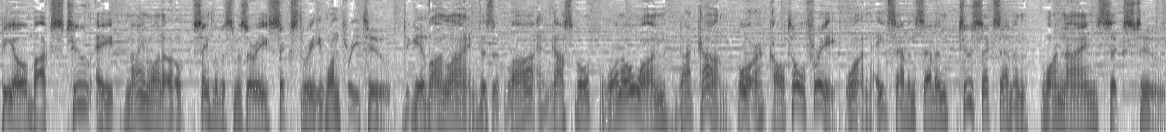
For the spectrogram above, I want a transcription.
P.O. Box 28910, St. Louis, Missouri 63132. To give online, visit lawandgospel101.com or call toll free 1 877 267 1962.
